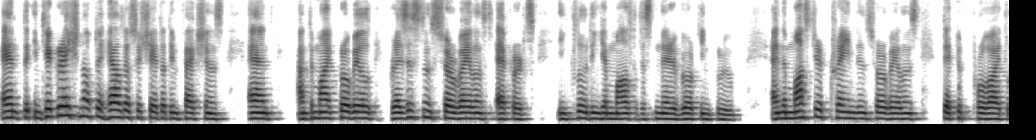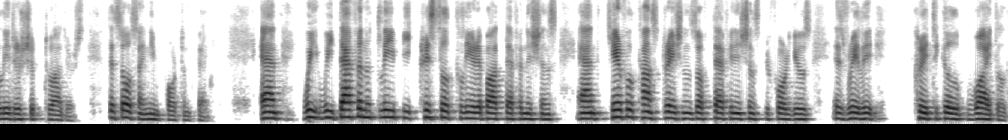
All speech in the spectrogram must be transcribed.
And the integration of the health associated infections and antimicrobial resistance surveillance efforts, including a multidisciplinary working group, and a master trained in surveillance that could provide leadership to others. That's also an important fact. And we, we definitely be crystal clear about definitions and careful considerations of definitions before use is really critical, vital.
